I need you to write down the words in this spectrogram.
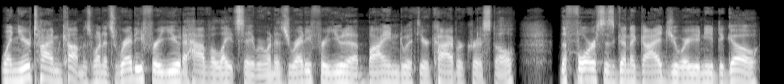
when your time comes, when it's ready for you to have a lightsaber, when it's ready for you to bind with your kyber crystal, the force is going to guide you where you need to go.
